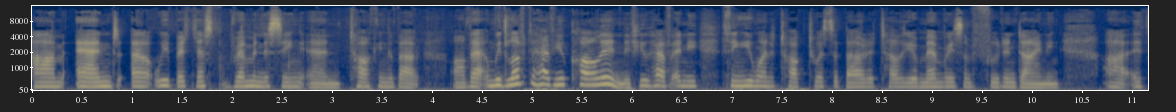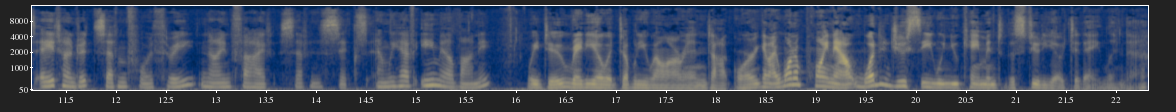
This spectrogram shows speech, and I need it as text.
Um, and uh, we've been just reminiscing and talking about all that. And we'd love to have you call in if you have anything you want to talk to us about or tell your memories of food and dining. Uh, it's 800 743 9576. And we have email, Bonnie. We do, radio at WLRN.org. And I want to point out what did you see when you came into the studio today, Linda?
